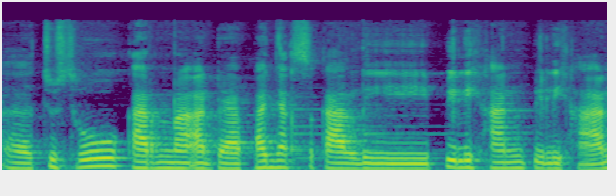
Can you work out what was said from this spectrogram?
eh, justru karena ada banyak sekali pilihan-pilihan,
